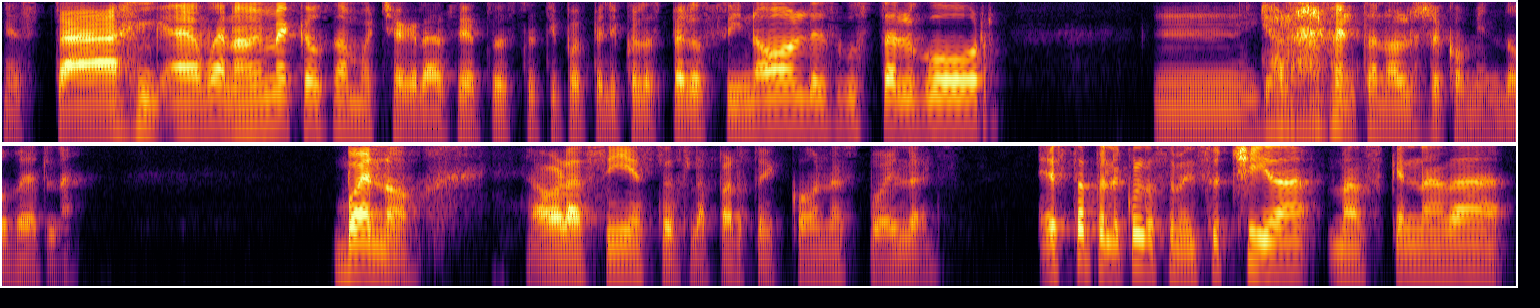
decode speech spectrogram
Está, ah, bueno, a mí me causa mucha gracia todo este tipo de películas, pero si no les gusta el gore, mm, yo realmente no les recomiendo verla. Bueno, ahora sí, esta es la parte con spoilers. Esta película se me hizo chida, más que nada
